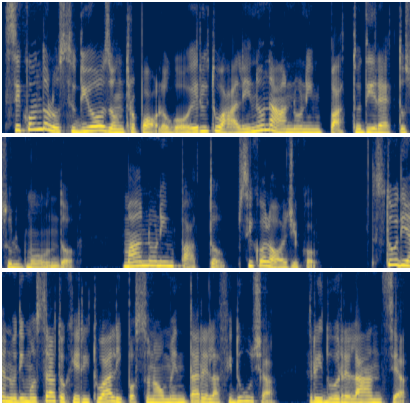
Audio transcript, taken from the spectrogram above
Secondo lo studioso antropologo, i rituali non hanno un impatto diretto sul mondo, ma hanno un impatto psicologico. Studi hanno dimostrato che i rituali possono aumentare la fiducia, ridurre l'ansia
